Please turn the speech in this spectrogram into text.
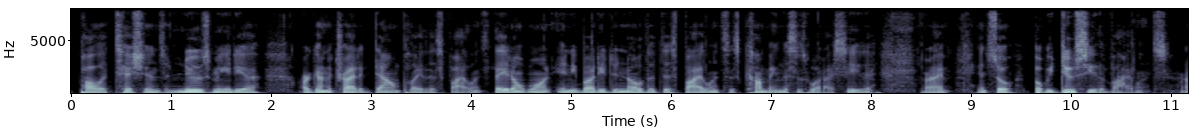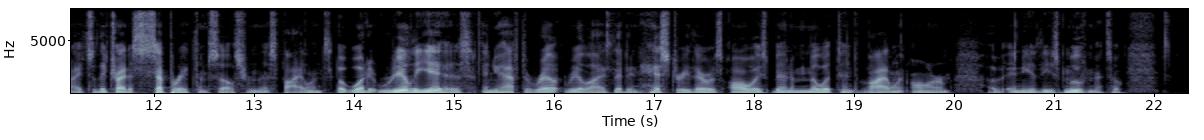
politicians and news media are going to try to downplay this violence. They don't want anybody to know that this violence is coming. This is what I see, right? And so, but we do see the violence, right? So they try to separate themselves from this violence. But what it really is, and you have to re- realize that in history, there has always been a militant, violent arm of any of these movements. So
